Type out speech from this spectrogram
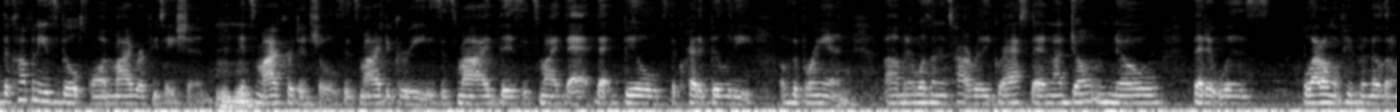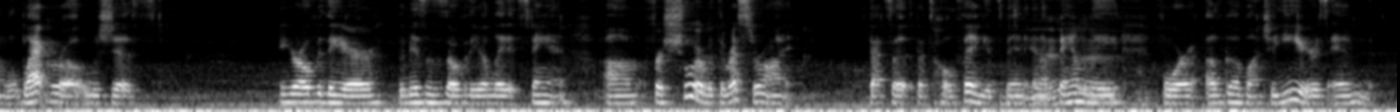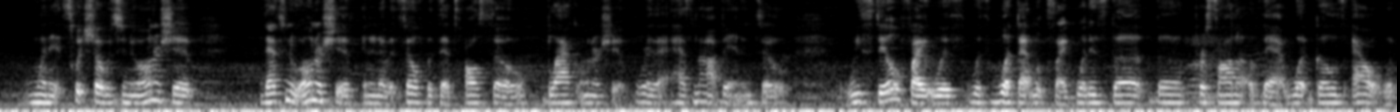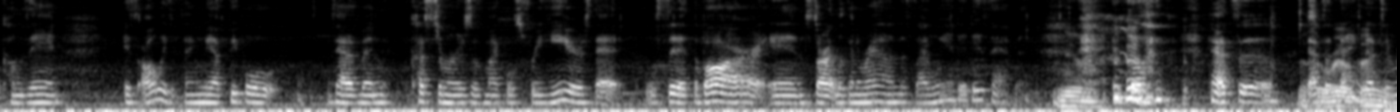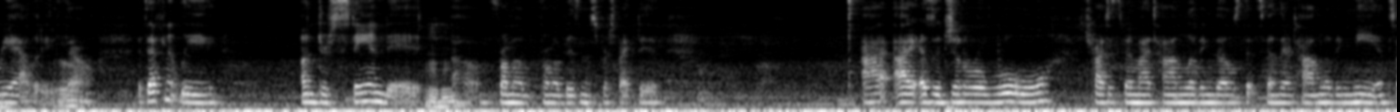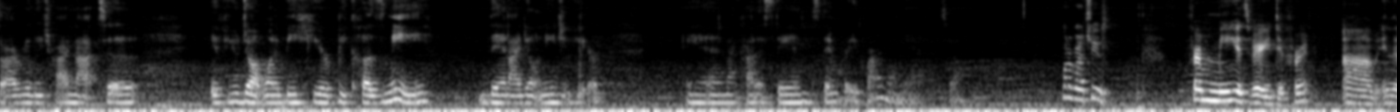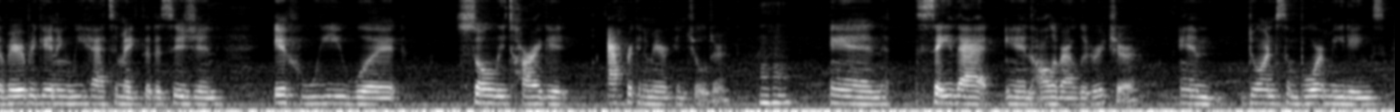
the company is built on my reputation. Mhm. It's my credentials, it's my degrees, it's my this, it's my that that builds the credibility of the brand. Um, and it wasn't until I really grasped that, and I don't know that it was. Well, I don't want people to know that I'm a little black girl. It was just you're over there, the business is over there, let it stand. Um, for sure, with the restaurant, that's a that's a whole thing. It's been in a family for a good bunch of years, and when it switched over to new ownership, that's new ownership in and of itself, but that's also black ownership where that has not been, and so we still fight with with what that looks like. What is the the persona of that? What goes out? What comes in? It's always a thing. We have people that have been customers of Michael's for years that will sit at the bar and start looking around. It's like, when did this happen? Yeah. So that's a That's that's, a a, real thing. That's a reality. Yeah. So I definitely understand it Mhm. um, from a from a business perspective. I, I, as a general rule, try to spend my time loving those that spend their time loving me, and so I really try not to. If you don't want to be here because me, then I don't need you here, and I kind of stand stand pretty firm on that. So What about you? For me, it's very different. Um, in the very beginning, we had to make the decision if we would solely target African American children Mm-hmm. and say that in all of our literature. And during some board meetings,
